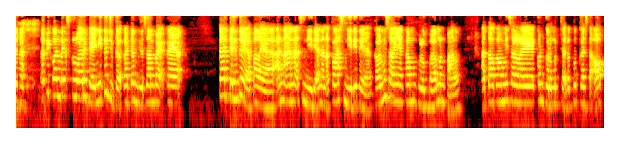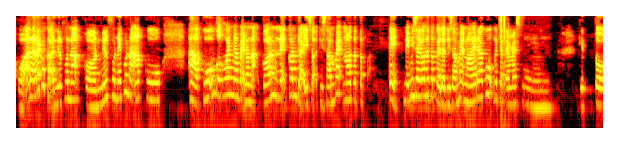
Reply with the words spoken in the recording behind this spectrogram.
Nah, tapi konteks keluarga ini tuh juga kadang bisa sampai kayak kadang tuh ya, Pal ya, anak-anak sendiri, anak-anak kelas sendiri tuh ya. Kalau misalnya kamu belum bangun, Pal, atau kalau misalnya kon gurung ngerjain tugas tak apa, arek-arek gak nelpon nak kon, nelpon aku nak aku. Aku engko kon nyampe no nak kon, nek kon gak iso disampe no tetep eh nek misalnya kon tetep gak iso disampe no akhirnya aku ngechat MS-mu. Gitu.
